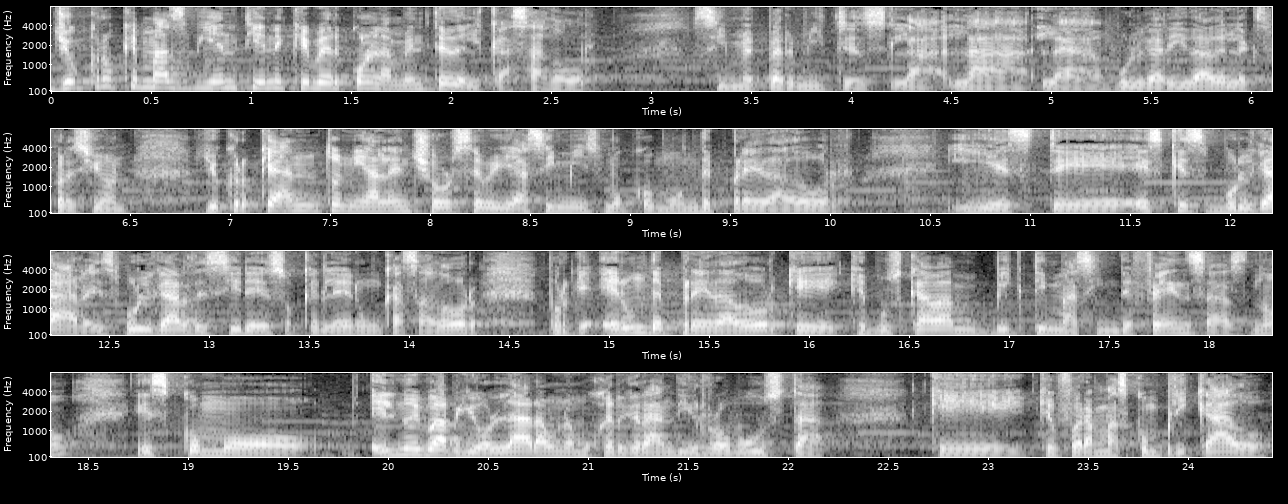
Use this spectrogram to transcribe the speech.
Yo creo que más bien tiene que ver con la mente del cazador si me permites la, la, vulgaridad de la expresión. Yo creo que Anthony Allen Shore se veía a sí mismo como un depredador. Y este, es que es vulgar, es vulgar decir eso, que él era un cazador, porque era un depredador que, que buscaba víctimas indefensas, ¿no? Es como, él no iba a violar a una mujer grande y robusta que, que fuera más complicado,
